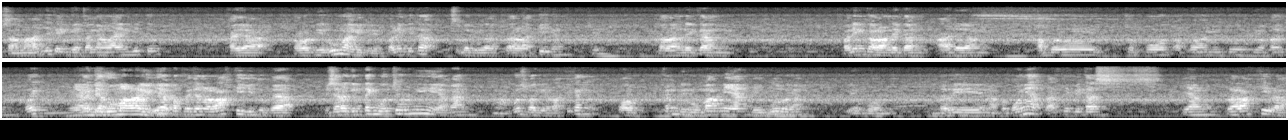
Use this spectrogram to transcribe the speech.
sama aja kayak kegiatan yang lain gitu. Kayak kalau di rumah gitu ya paling kita sebagai laki-laki kan. Hmm. kalau andaikan paling kalau andaikan ada yang kabel copot apa gitu ya kan? Baik yang di rumah lah gitu iya ya. pekerjaan lelaki gitu kayak misalnya genteng bocor nih ya kan? Nah gue sebagai laki kan kalau kan di rumah nih ya libur kan ya. Gue benerin apa pokoknya aktivitas yang lelaki lah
